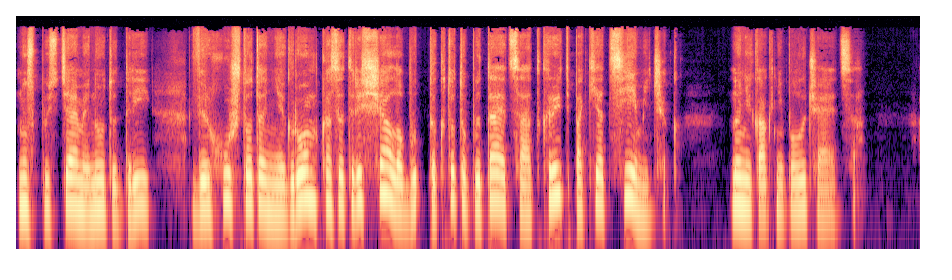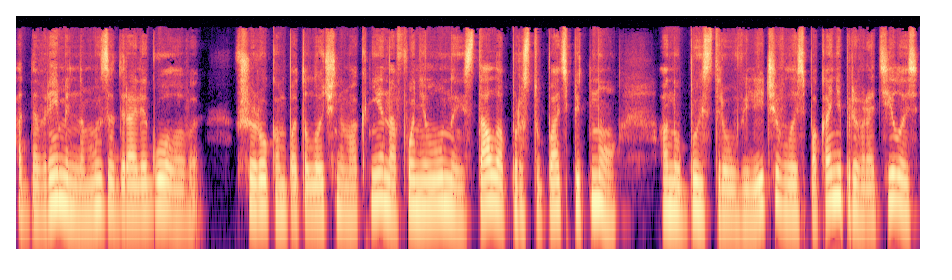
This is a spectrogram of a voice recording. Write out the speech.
Но спустя минуты три вверху что-то негромко затрещало, будто кто-то пытается открыть пакет семечек. Но никак не получается. Одновременно мы задрали головы. В широком потолочном окне на фоне луны стало проступать пятно. Оно быстро увеличивалось, пока не превратилось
